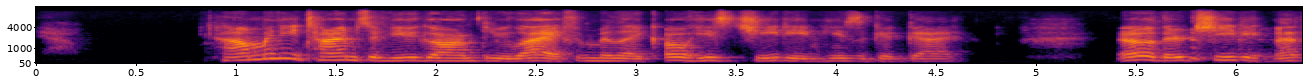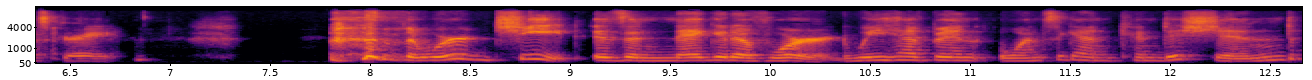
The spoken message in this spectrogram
Yeah. How many times have you gone through life and been like, oh, he's cheating. He's a good guy. Oh, they're cheating. That's great. the word cheat is a negative word. We have been, once again, conditioned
